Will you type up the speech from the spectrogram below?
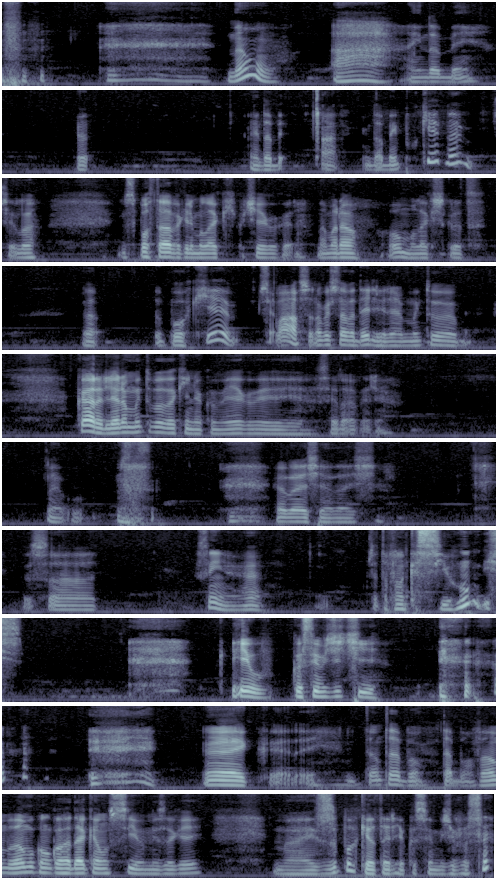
Não? Ah, ainda bem. Eu... Ainda bem. Ah, ainda bem porque, né? Sei lá. Não suportava aquele moleque contigo, cara. Na moral. Ô, oh, moleque escroto. Ah, porque, sei lá, você não gostava dele. Ele era muito. Cara, ele era muito babaquinha comigo e. Sei lá, velho. É, relaxa, relaxa. Eu só. Sim, é. Você tá falando que é ciúmes? Eu, com ciúmes de ti. Ai, cara. Então tá bom, tá bom. Vamos, vamos concordar que é um ciúmes, ok? Mas o porquê eu estaria com ciúmes de você?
